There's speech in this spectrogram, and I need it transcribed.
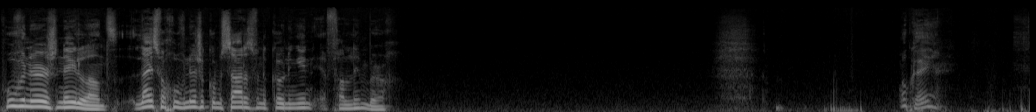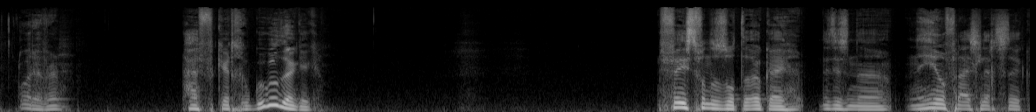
Gouverneurs Nederland. Lijst van gouverneurs en commissaris van de koningin van Limburg. Oké. Whatever. Hij heeft verkeerd gegoogeld, denk ik. Feest van de Zotte, oké. Dit is een, eh, een heel vrij slecht stuk.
